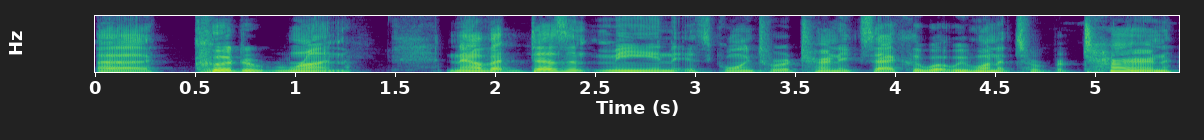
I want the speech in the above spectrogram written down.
uh, could run. Now that doesn't mean it's going to return exactly what we want it to return,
